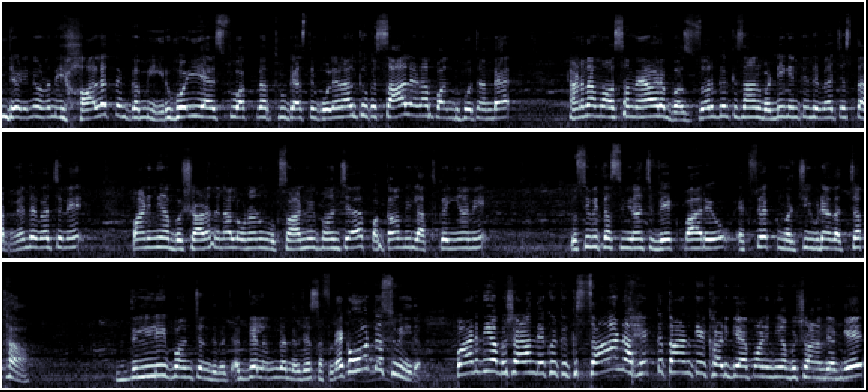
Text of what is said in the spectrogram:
ਜਿਹੜੇ ਨੇ ਉਹਨਾਂ ਦੀ ਹਾਲਤ ਗੰਭੀਰ ਹੋਈ ਹੈ ਇਸ ਵਕਤ ਅਥਰੂ ਗੈਸ ਦੇ ਗੋਲੇ ਨਾਲ, ਕਿਉਂਕਿ ਸਾਹ ਲੈਣਾ ਬੰਦ ਹੋ ਜਾਂਦਾ ਹੈ। ਠੰਡ ਦਾ ਮੌਸਮ ਹੈ ਔਰ ਬਜ਼ੁਰਗ ਕਿਸਾਨ ਵੱਡੀ ਗਿਣਤੀ ਦੇ ਵਿੱਚ ਇਸ ਧਰਨੇ ਦੇ ਵਿੱਚ ਨੇ। ਪਾਣੀ ਦੀਆਂ ਬੁਛਾੜਾਂ ਦੇ ਨਾਲ ਉਹਨਾਂ ਨੂੰ ਨੁਕਸਾਨ ਵੀ ਪਹੁੰਚਿਆ ਹੈ, ਪੱਗਾਂ ਵੀ ਲੱਥ ਗਈਆਂ ਨੇ। ਤੁਸੀਂ ਵੀ ਤਸਵੀਰਾਂ 'ਚ ਵੇਖ ਪਾ ਰਹੇ ਹੋ 101 ਮਰਚੀਵੜਿਆਂ ਦਾ ਚਥਾ ਦਿੱਲੀ ਪਹੁੰਚਣ ਦੇ ਵਿੱਚ, ਅੱਗੇ ਲੰਘਣ ਦੇ ਵਿੱਚ ਸਫਲ ਇੱਕ ਹੋਰ ਤਸਵੀਰ, ਪਾਣੀ ਦੀਆਂ ਬੁਛਾੜਾਂ ਦੇਖੋ, ਇੱਕ ਕਿਸਾਨ ਹਿੱਕ ਤਾਣ ਕੇ ਖੜ ਗਿਆ ਪਾਣੀ ਦੀਆਂ ਬੁਛਾੜਾਂ ਦੇ ਅੱਗੇ।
